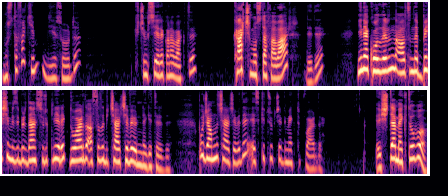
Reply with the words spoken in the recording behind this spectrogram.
Mustafa kim diye sordu. Küçümseyerek ona baktı. Kaç Mustafa var dedi. Yine kollarının altında beşimizi birden sürükleyerek duvarda asılı bir çerçeve önüne getirdi. Bu camlı çerçevede eski Türkçe bir mektup vardı. İşte mektubu.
